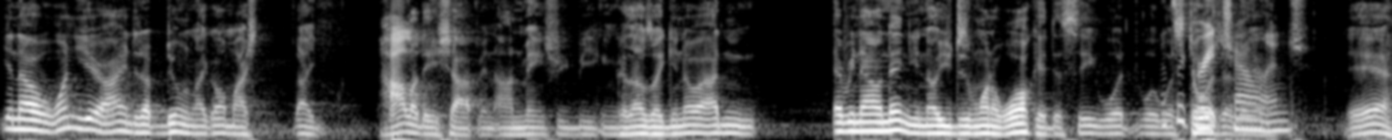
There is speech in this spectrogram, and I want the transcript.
you know, one year I ended up doing like all my like holiday shopping on Main Street Beacon because I was like, you know, I didn't. Every now and then, you know, you just want to walk it to see what what, that's a great challenge. Yeah,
